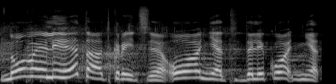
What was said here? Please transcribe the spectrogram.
Новое ли это открытие? О, нет, далеко нет.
